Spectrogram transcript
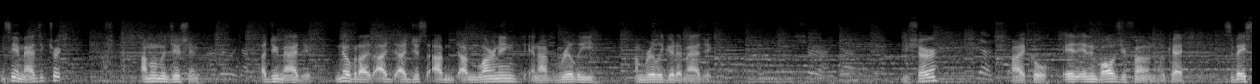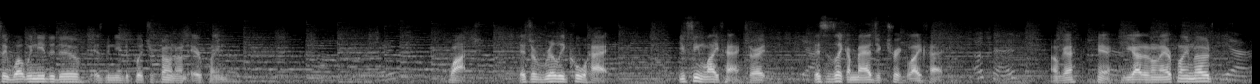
You see a magic trick? I'm a magician. I really don't. I do magic. No, but I, I, I just, I'm, I'm learning, and I'm really, I'm really good at magic. Sure, I guess. You sure? Yeah, sure. All right, cool. It, it involves your phone, okay? So basically, what we need to do is we need to put your phone on airplane mode. Um, Watch. It's a really cool hack. You've seen life hacks, right? yeah. This is like a magic trick life hack. Okay. Okay? Here, you got it on airplane mode? Yeah.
